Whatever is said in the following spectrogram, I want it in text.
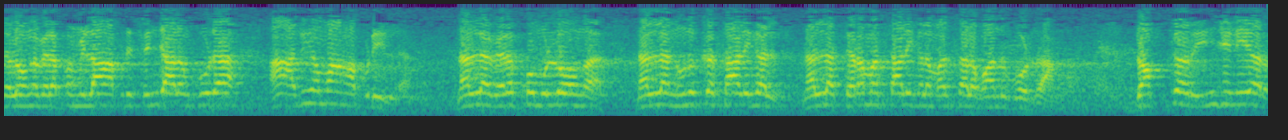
சிலவங்க விளப்பம் இல்லாம அப்படி செஞ்சாலும் கூட அதிகமாக அப்படி இல்ல. நல்ல விளப்பம் உள்ளவங்க நல்ல நுணுக்கசாலிகள் நல்ல திறமசாலிகளை மதுசால வாழ்ந்து போடுறாங்க. டாக்டர் இன்ஜினியர்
